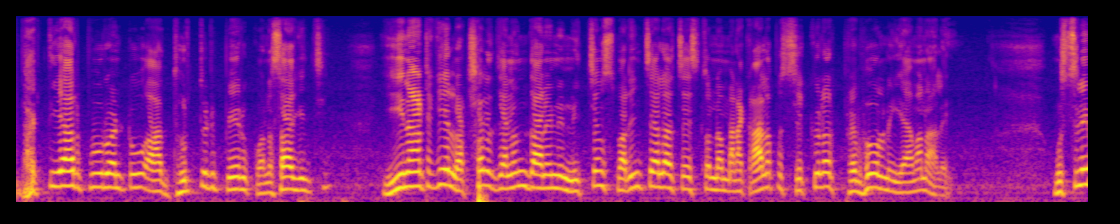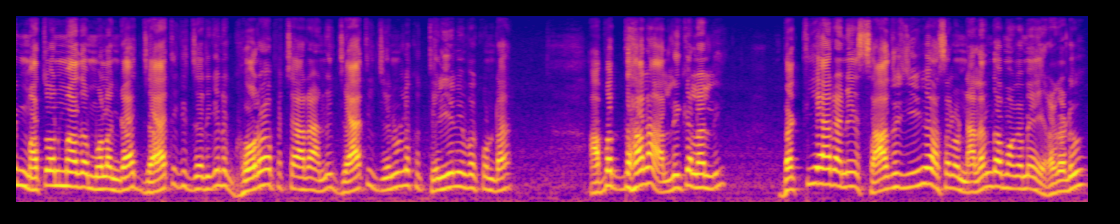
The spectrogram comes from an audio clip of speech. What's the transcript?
భక్తియార్పూర్ అంటూ ఆ ధూర్తుడి పేరు కొనసాగించి ఈనాటికి లక్షల జనం దానిని నిత్యం స్మరించేలా చేస్తున్న మన కాలపు సెక్యులర్ ప్రభువులను ఏమనాలి? ముస్లిం మతోన్మాదం మూలంగా జాతికి జరిగిన ఘోరోపచారాన్ని జాతి జనులకు తెలియనివ్వకుండా అబద్ధాల అల్లికలల్లి. భక్తియార్ అనే సాధుజీవి అసలు నలంద మొగమే ఎరగడు.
